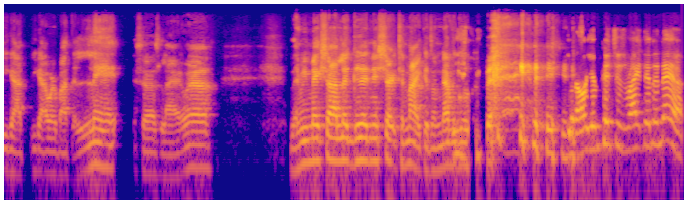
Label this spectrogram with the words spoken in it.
You got you got to worry about the lint. So it's like, well, let me make sure I look good in this shirt tonight because I'm never gonna look bad. Get all your pictures right then and there.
